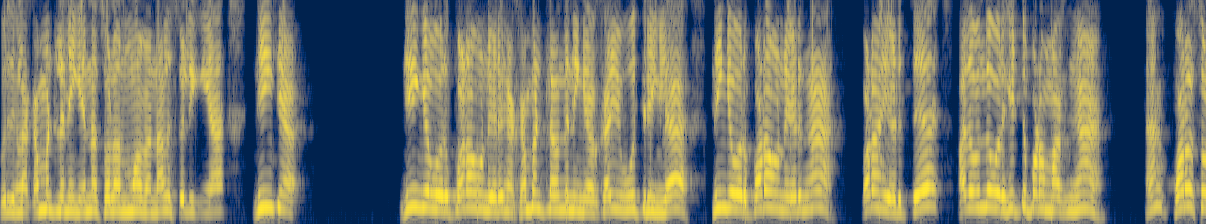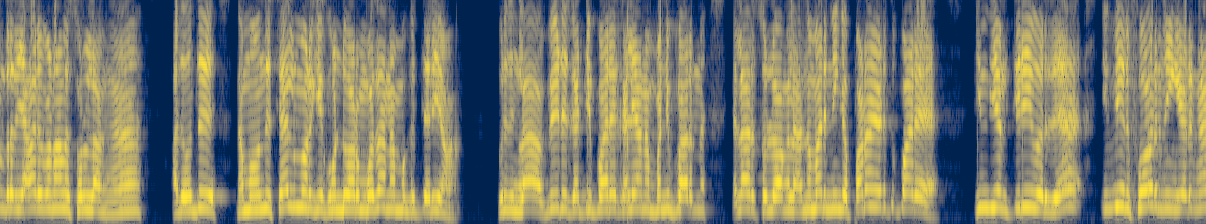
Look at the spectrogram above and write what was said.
புரியுதுங்களா? கமெண்ட்ல நீங்க என்ன சொல்லணுமோ வேணாலும் சொல்லிக்கங்க. நீங்க நீங்க ஒரு படம் ஒன்று எடுங்க. கமெண்ட்ல வந்து நீங்க கை ஊத்துறீங்களே நீங்க ஒரு படம் ஒன்று எடுங்க. படம் எடுத்து அதை வந்து ஒரு ஹிட் படமாக்குங்க அஹ், குறை சொல்றது யாரு வேணாலும் சொல்லலாங்க அது வந்து நம்ம வந்து செயல்முறைக்கு கொண்டு வரும்போது தான் நமக்கு தெரியும். புரியுதுங்களா? வீடு கட்டிப்பாரு கல்யாணம் பண்ணிப்பாருன்னு எல்லாரும் சொல்லுவாங்களே அந்த மாதிரி நீங்க படம் எடுத்துப்பாரு இந்தியன் த்ரீ வருது. இந்தியன் ஃபோர் நீங்க எடுங்க.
